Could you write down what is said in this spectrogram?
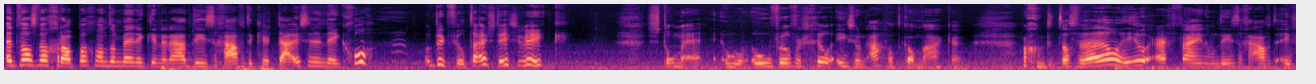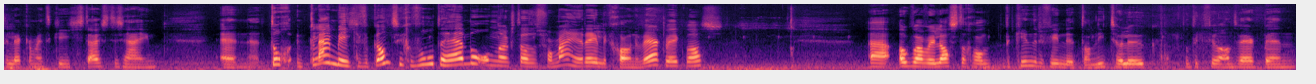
het was wel grappig, want dan ben ik inderdaad dinsdagavond een keer thuis. En dan denk ik, goh, want ik veel thuis deze week. Stom hè, hoeveel verschil één zo'n avond kan maken. Maar goed, het was wel heel erg fijn om dinsdagavond even lekker met de kindjes thuis te zijn. En uh, toch een klein beetje vakantiegevoel te hebben, ondanks dat het voor mij een redelijk gewone werkweek was. Uh, ook wel weer lastig, want de kinderen vinden het dan niet zo leuk dat ik veel aan het werk ben.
